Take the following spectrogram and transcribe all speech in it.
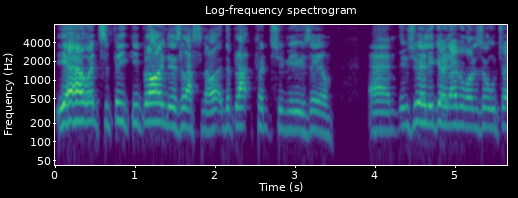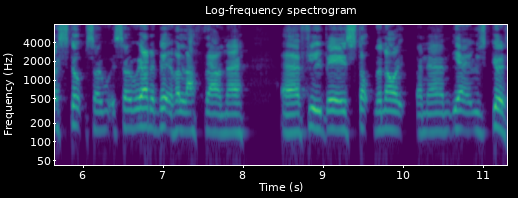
yeah, I went to Peaky Blinders last night at the Black Country Museum. Um, it was really good. Everyone's all dressed up, so so we had a bit of a laugh down there. Uh, a few beers, stopped the night, and um, yeah, it was good.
